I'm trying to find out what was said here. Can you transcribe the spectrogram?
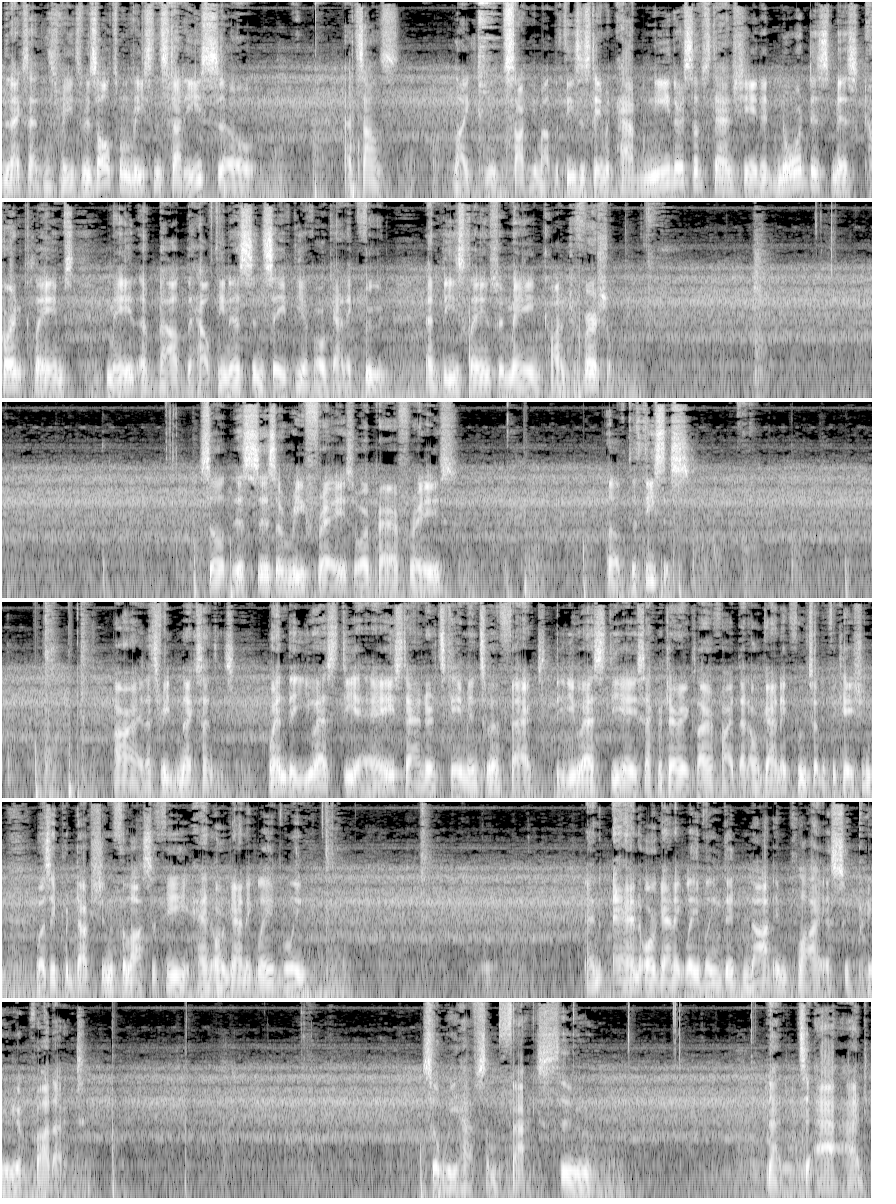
the next sentence reads results from recent studies. So that sounds like it's talking about the thesis statement, have neither substantiated nor dismissed current claims made about the healthiness and safety of organic food, and these claims remain controversial. So this is a rephrase or a paraphrase of the thesis. All right, let's read the next sentence. When the USDA standards came into effect, the USDA secretary clarified that organic food certification was a production philosophy and organic labeling and, and organic labeling did not imply a superior product. So we have some facts to that to add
